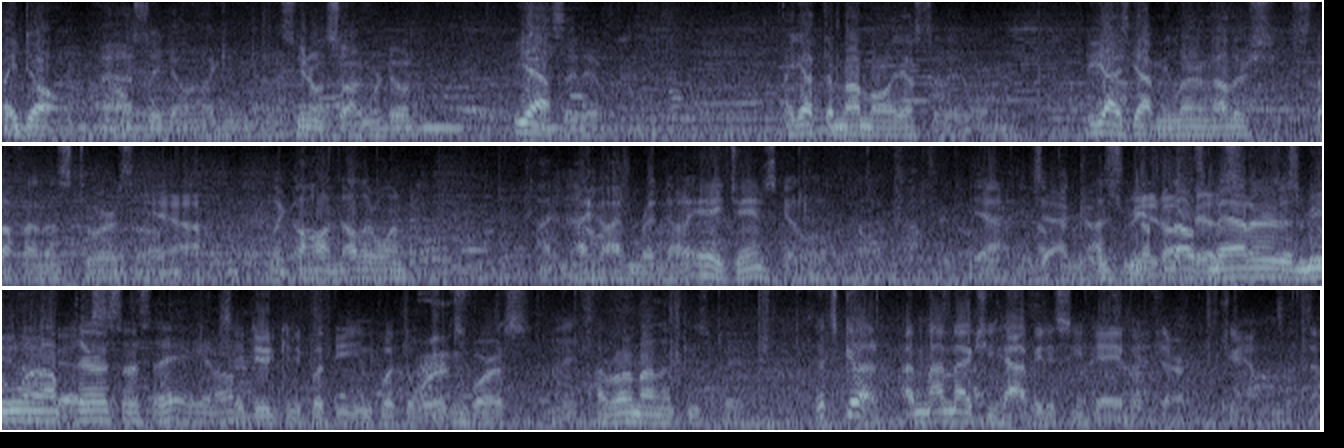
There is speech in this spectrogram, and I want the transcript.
I don't. I honestly don't. I can be honest. You know what song we're doing? Yes, I do. I got the memo yesterday. You guys got me learning other sh- stuff on this tour, so Yeah. like, oh, another one. I, I, I haven't written down. Hey, James got a little. Yeah, exactly. I Just read it nothing off else his. matter. Just The new one up there his. says, hey, you know. Say, dude, can you put the input the words for us? I wrote them on a piece of paper. It's good. I'm, I'm actually happy to see Dave up there jamming with them.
